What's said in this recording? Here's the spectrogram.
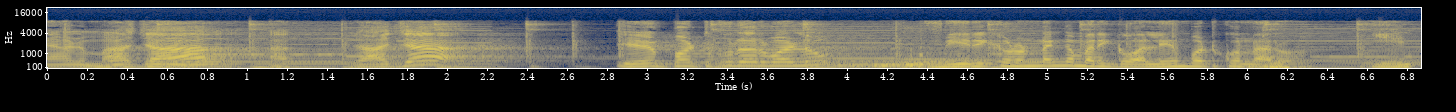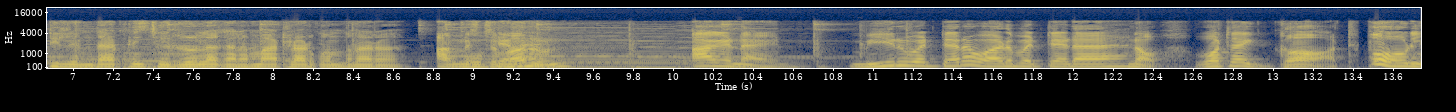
ఏమండి, రాజా? ఏం పట్టుకున్నారు వాళ్ళు? మీరు ఇక్కడ ఉండగా మరి ఇంక వాళ్ళు ఏం పట్టుకున్నారు? ఏంటి లిందాటి నుంచి ఎర్రోలాగా అలా మాట్లాడుకుంటున్నారు. ఆగండి ఆగండి. మీరు పట్టారా వాడు పట్టాడా? No, what I got. ఓడి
